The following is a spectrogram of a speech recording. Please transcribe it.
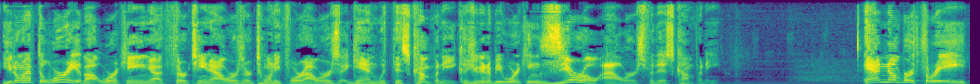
you don't have to worry about working uh, 13 hours or 24 hours again with this company because you're going to be working zero hours for this company. And number three,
